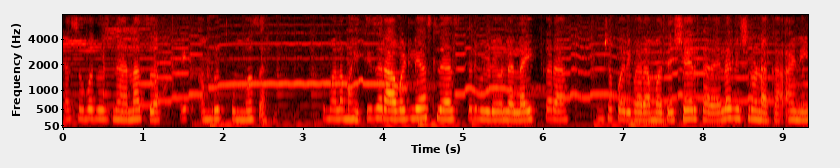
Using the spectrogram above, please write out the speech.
त्यासोबतच ज्ञानाचं एक अमृत कुंभच आहे. तुम्हाला माहिती जर आवडली असल्यास तर व्हिडिओला लाईक करा तुमच्या परिवारामध्ये शेअर करायला विसरू नका आणि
